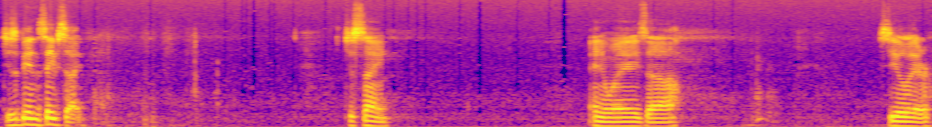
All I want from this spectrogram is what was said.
just be on the safe side. Just saying. Anyways, uh... See you later.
